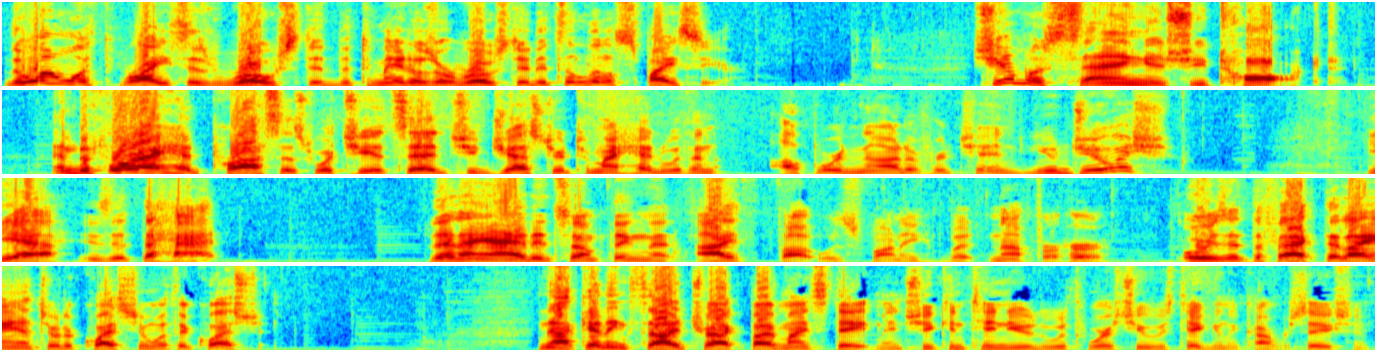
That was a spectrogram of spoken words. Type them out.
The one with rice is roasted. The tomatoes are roasted. It's a little spicier. She almost sang as she talked. And before I had processed what she had said, she gestured to my head with an upward nod of her chin. You Jewish? Yeah, is it the hat? Then I added something that I thought was funny, but not for her. Or is it the fact that I answered a question with a question? Not getting sidetracked by my statement, she continued with where she was taking the conversation.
